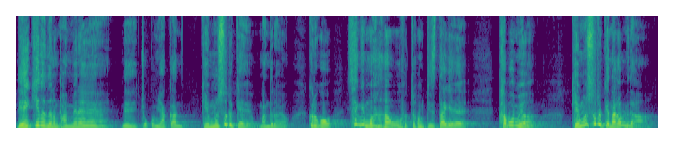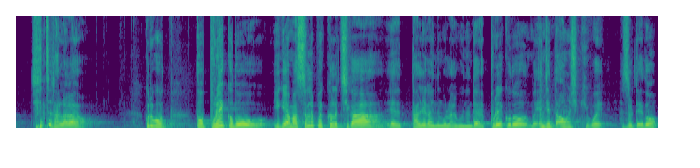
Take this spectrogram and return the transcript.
naked들은 반면에 네, 조금 약간 괴물스럽게 만들어요. 그리고 생긴 모양하고 좀 비슷하게 타보면 괴물스럽게 나갑니다. 진짜 잘 나가요. 그리고 또 브레이크도 이게 아마 slipper clutch가 예, 달려가 있는 걸로 알고 있는데 브레이크도 뭐 엔진 다운 시키고 했을 때도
